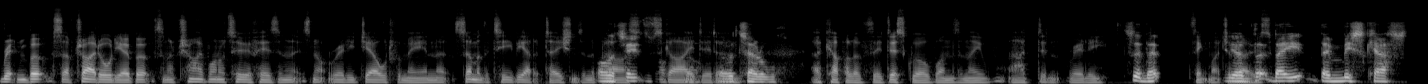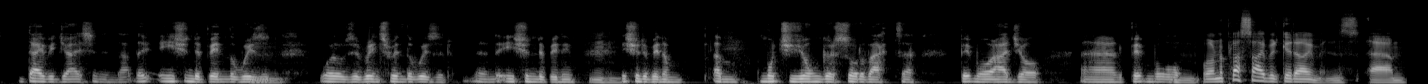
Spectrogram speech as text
written books. I've tried audio books and I've tried one or two of his and it's not really gelled for me. And uh, some of the TV adaptations in the Oh, past, that's it. Sky Oh, did um, terrible. a couple of the Discworld ones and they I didn't really So that think much yeah, of those. th- they they miscast David Jason in that. They, he shouldn't have been the wizard. Mm, Well, it was it Rincewind the wizard, and he shouldn't have been him. mhm. He should have been a, a much younger sort of actor, a bit more agile and a bit more. Mm. Well, on the plus side with Good Omens, um,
